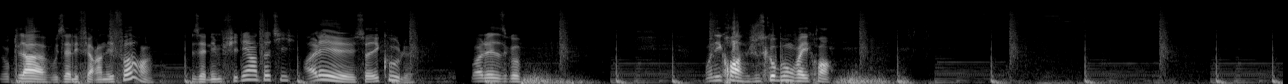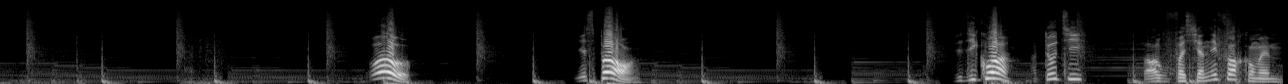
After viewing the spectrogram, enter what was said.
Donc là, vous allez faire un effort, vous allez me filer un Totti. Allez, soyez cool. Bon, allez, let's go. On y croit, jusqu'au bout, on va y croire. Oh Yesport J'ai dit quoi? Un Totti Faudra que vous fassiez un effort quand même.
